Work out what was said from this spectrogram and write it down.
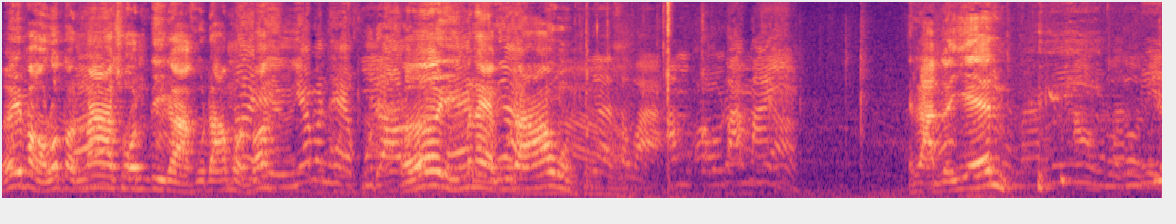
เฮ้ยเผารถต่อหน้าชนตีกอะครูดาวหมดปะอย่างเงี้ยมันแหกคูดาวเอออย่างนี้มันแหกครูดาวเนี่ยสว่างเอาเอาปั๊มไหมไอ้หลานใจเย็น เอาโทษโทษพี่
